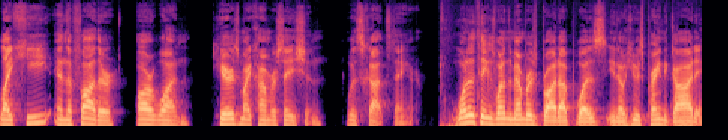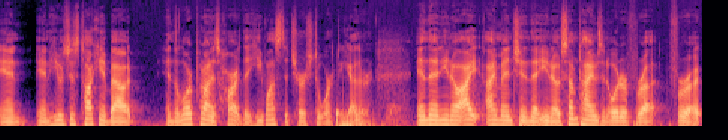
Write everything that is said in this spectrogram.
like he and the Father are one. Here's my conversation with Scott Stanger. One of the things one of the members brought up was, you know, he was praying to God and and he was just talking about and the Lord put on his heart that he wants the church to work together. And then, you know, I I mentioned that, you know, sometimes in order for a, for a,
